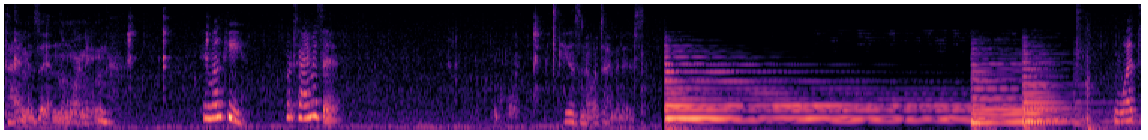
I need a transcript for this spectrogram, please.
time is it in the morning? Hey monkey, what time is it? He doesn't know what time it is. What's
